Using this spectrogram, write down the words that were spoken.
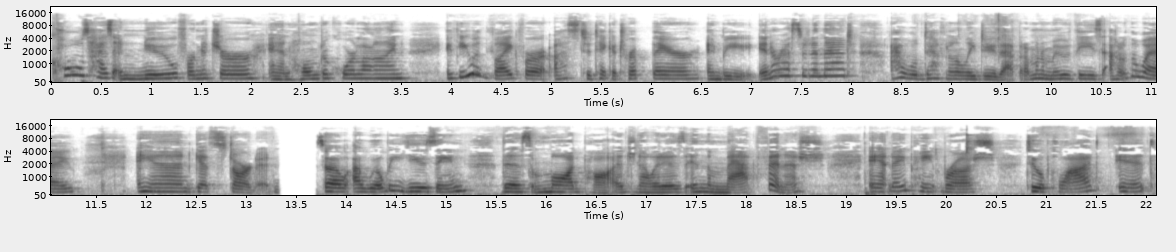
Kohl's has a new furniture and home decor line. If you would like for us to take a trip there and be interested in that, I will definitely do that. But I'm going to move these out of the way and get started. So I will be using this Mod Podge. Now it is in the matte finish and a paintbrush to apply it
